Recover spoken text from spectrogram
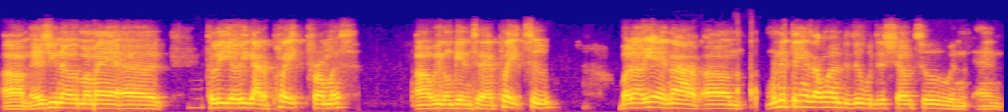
Um, as you know, my man uh, Khalil, he got a plate from us. Uh, we're gonna get into that plate too. But uh, yeah, nah. Um, one of the things I wanted to do with this show too, and and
